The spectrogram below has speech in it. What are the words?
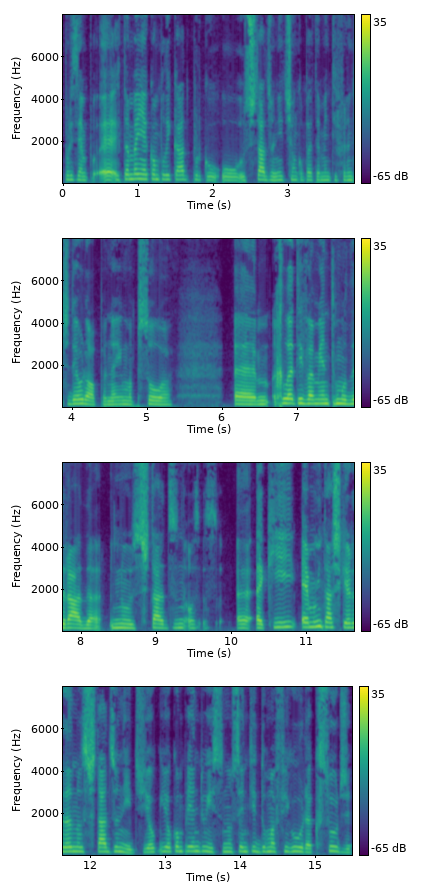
por exemplo, é, também é complicado porque o, o, os Estados Unidos são completamente diferentes da Europa, não é? Uma pessoa um, relativamente moderada nos Estados Unidos. Uh, aqui é muito à esquerda nos Estados Unidos. E eu, eu, compreendo isso no sentido de uma figura que surge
